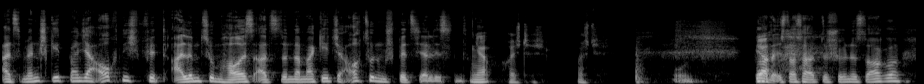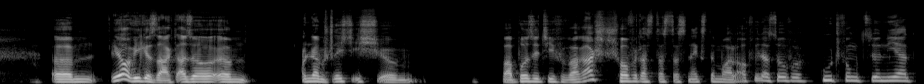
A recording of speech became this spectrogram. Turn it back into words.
als Mensch geht man ja auch nicht mit allem zum Hausarzt, sondern man geht ja auch zu einem Spezialisten. Ja, richtig, richtig. Und, ja, ja, da ist das halt eine schöne Sache. Ähm, ja, wie gesagt, also ähm, unterm Strich, ich ähm, war positiv überrascht. Ich hoffe, dass das das nächste Mal auch wieder so gut funktioniert.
